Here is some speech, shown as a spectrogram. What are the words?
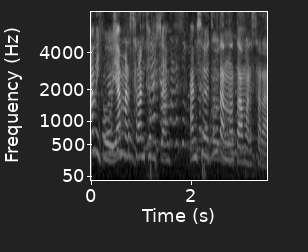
আমি কই? আমার সারা আমি ছবি আমি আমি ছবি তুলতাম না তো আমার সারা।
